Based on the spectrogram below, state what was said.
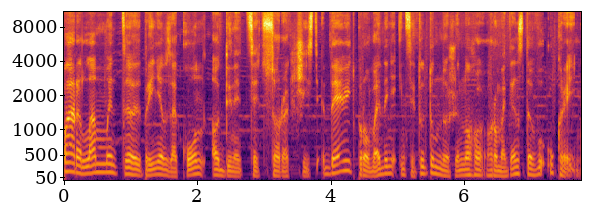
Парламент е, прийняв закон 1146.9 про введення інституту множинного громадянства в Україні.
